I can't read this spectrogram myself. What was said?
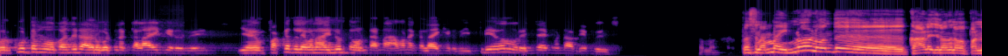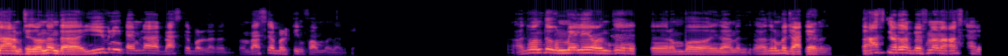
ஒரு கூட்டமா உட்காந்துட்டு அதுல ஒருத்தனை கலாய்க்கிறது என் பக்கத்துல எவனா இன்னொருத்த வந்துட்டானா அவனை கலாய்க்கிறது இப்படியே தான் ஒரு என்ஜாய்மெண்ட் அப்படியே போயிடுச்சு. ப்ளஸ் நம்ம இன்னொன்று வந்து காலேஜில் வந்து நம்ம பண்ண ஆரம்பிச்சது வந்து அந்த ஈவினிங் டைம்ல பேஸ்கெட் பால் விளாடுறது பேஸ்கெட் பால் டீம் ஃபார்ம் பண்ணது. அது வந்து உண்மையிலேயே வந்து ரொம்ப இதானது. அது ரொம்ப ஜாலியானது ஆஸ்கார் தான் பேசணும் நான்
